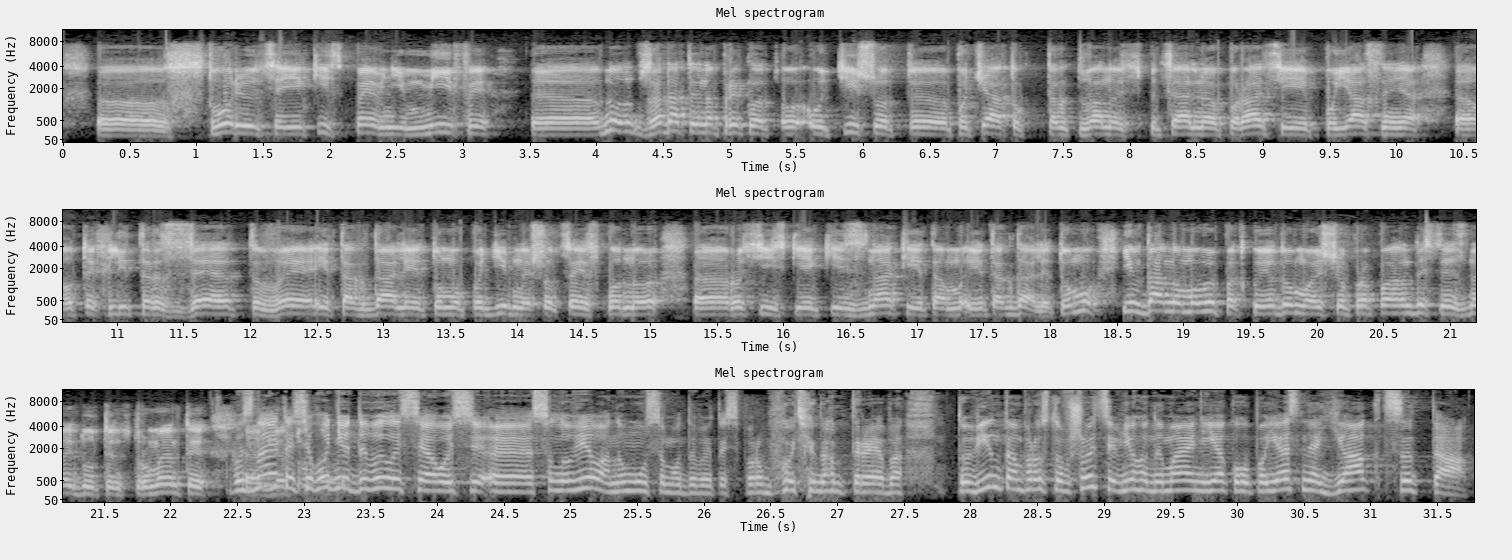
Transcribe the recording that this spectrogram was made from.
створюються якісь певні міфи. Е, Ну, згадати, наприклад, о, о ті ж от е, початок так званої спеціальної операції, пояснення е, отих літер Z, В і так далі, і тому подібне, що це ісконно російські якісь знаки і там і так далі. Тому і в даному випадку я думаю, що пропагандисти знайдуть інструменти. Ви знаєте, того, сьогодні дивилися ось е, Соловйова, ну мусимо дивитись по роботі, нам треба. То він там просто в шоці, в нього немає ніякого пояснення, як це так.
